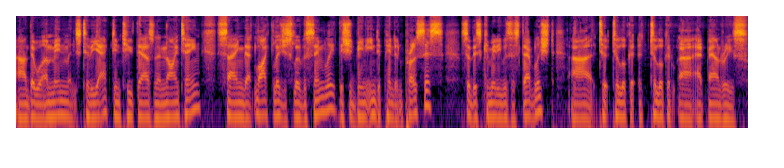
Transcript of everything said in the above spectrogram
Uh, there were amendments to the Act in 2019 saying that, like Legislative Assembly, this should be an independent process. So this committee was established uh, to, to look at to look at uh, at boundaries.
